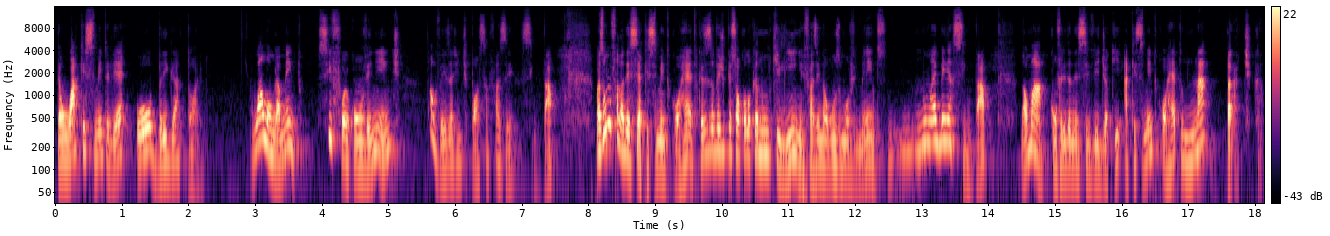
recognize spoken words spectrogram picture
Então o aquecimento ele é obrigatório. O alongamento, se for conveniente, talvez a gente possa fazer sim, tá? Mas vamos falar desse aquecimento correto, porque às vezes eu vejo o pessoal colocando um quilinho e fazendo alguns movimentos. Não é bem assim, tá? Dá uma conferida nesse vídeo aqui, aquecimento correto na prática.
